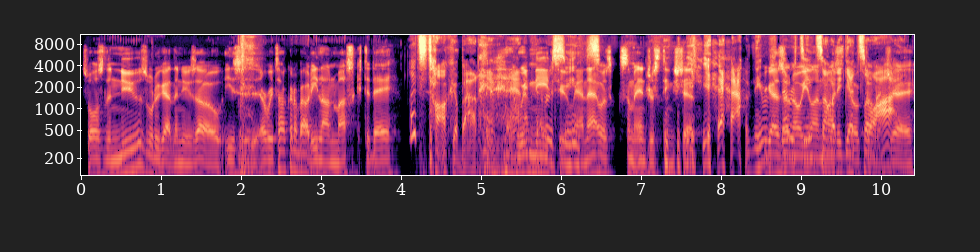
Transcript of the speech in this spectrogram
as well as the news. What do we got in the news? Oh, is, are we talking about Elon Musk today? Let's talk about him, man. we I've need to, man. That was some interesting shit. yeah, I've never, You guys don't know seen Elon somebody Musk get so. Jay,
